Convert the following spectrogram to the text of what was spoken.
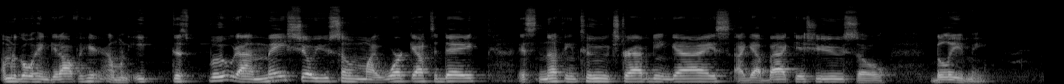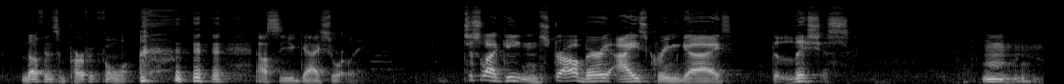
I'm going to go ahead and get off of here. I'm going to eat this food. I may show you some of my workout today. It's nothing too extravagant, guys. I got back issues, so believe me, nothing's in perfect form. I'll see you guys shortly. Just like eating strawberry ice cream, guys. Delicious. Mmm.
